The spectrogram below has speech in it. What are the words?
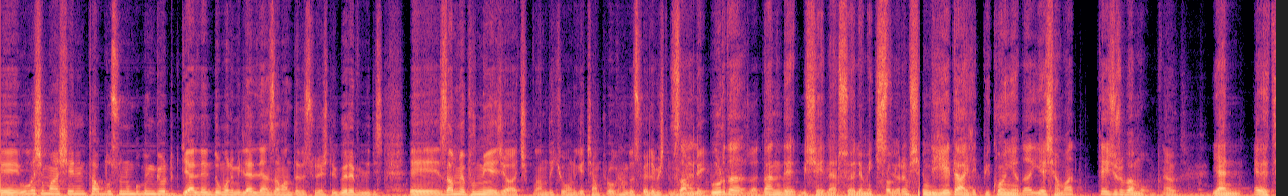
E, Ulaşım AŞ'nin tablosunu bugün gördük. Diğerlerini de umarım ilerleyen zamanda ve süreçte görebiliriz. E, zam yapılmayacağı açıklandı ki onu geçen programda söylemiştim. Zam Salih, burada zaten. ben de bir şeyler söylemek istiyorum. Şimdi 7 aylık bir Konya'da yaşama tecrübem oldu. Evet. Yani evet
